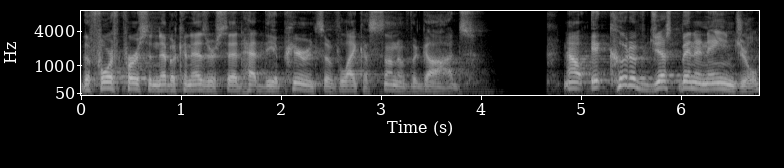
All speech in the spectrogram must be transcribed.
The fourth person, Nebuchadnezzar said, had the appearance of like a son of the gods. Now, it could have just been an angel.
